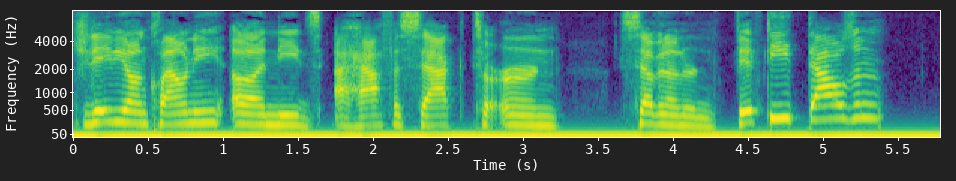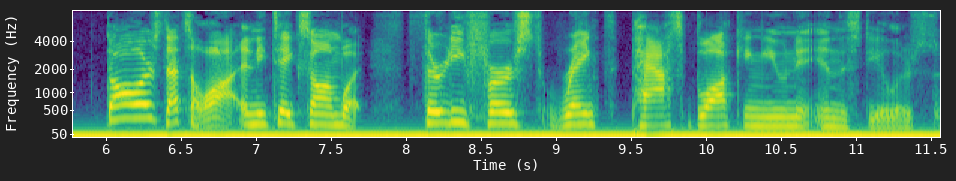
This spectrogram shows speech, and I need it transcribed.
Jadeveon Clowney uh, needs a half a sack to earn $750,000. That's a lot. And he takes on what? 31st ranked pass blocking unit in the Steelers.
